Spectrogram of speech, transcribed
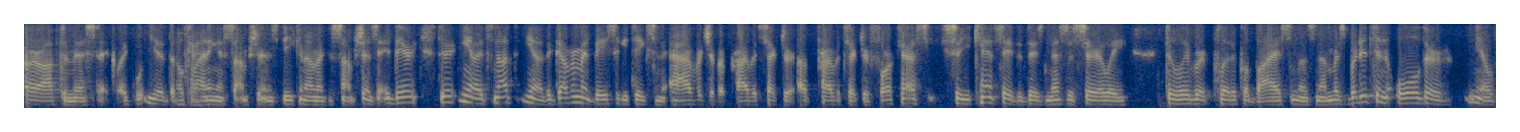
are optimistic. Like you know, the okay. planning assumptions, the economic assumptions. Eh, they're they're you know, it's not you know, the government basically takes an average of a private sector of private sector forecast. So you can't say that there's necessarily deliberate political bias in those numbers, but it's an older you know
